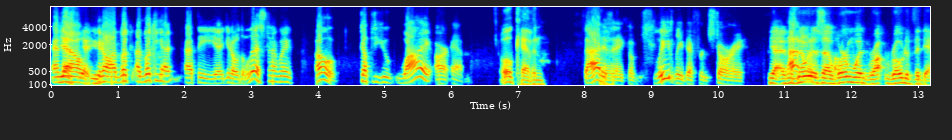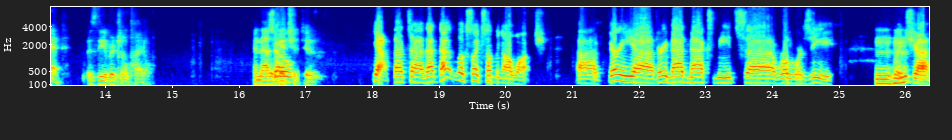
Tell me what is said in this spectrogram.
And yeah, now, yeah, you, you, know, I'm look I'm looking at at the uh, you know the list, and I'm going, oh, W Y R M. Oh, Kevin, that yeah. is a completely different story. Yeah, it was that known was, as uh, Wyrmwood Ro- Road of the Dead is the original title, and that'll so, get you too. Yeah, that's uh, that that looks like something I'll watch. Uh, very, uh, very Mad Max meets uh, World War Z, Mhm. which uh,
